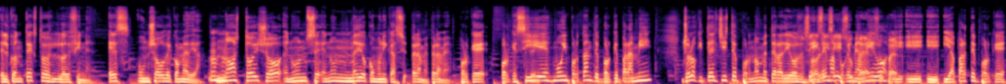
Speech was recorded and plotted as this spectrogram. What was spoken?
El contexto lo define. Es un show de comedia. No estoy yo en un, se- en un medio de comunicación. Espérame, espérame. Porque, porque sí, Sí. es muy importante. Porque para mí, yo lo quité el chiste por no meter a Diego en Sí, problemas, sí, porque es mi amigo. Y, y- y- y aparte, porque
